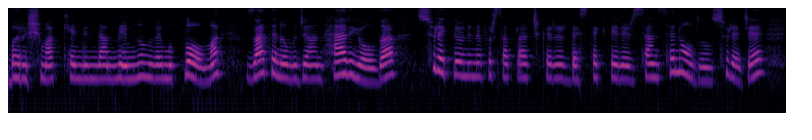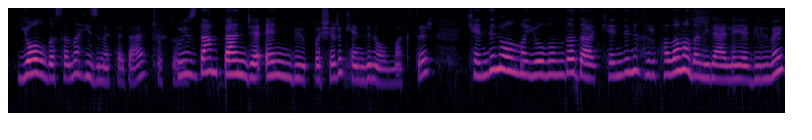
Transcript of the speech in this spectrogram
barışmak, kendinden memnun ve mutlu olmak zaten alacağın her yolda sürekli önüne fırsatlar çıkarır, destek verir. Sen sen olduğun sürece yol da sana hizmet eder. Bu yüzden bence en büyük başarı kendin olmaktır. Kendin olma yolunda da kendini hırpalamadan ilerleyebilmek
